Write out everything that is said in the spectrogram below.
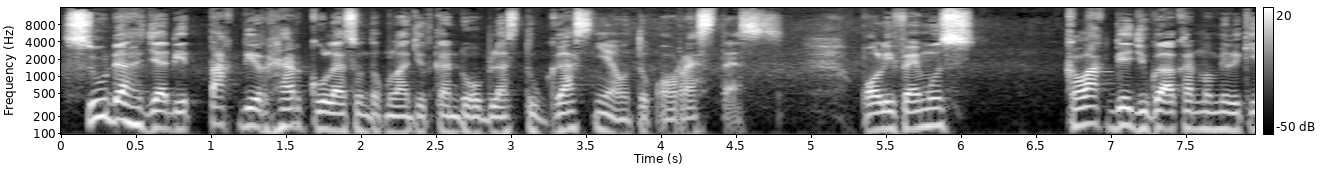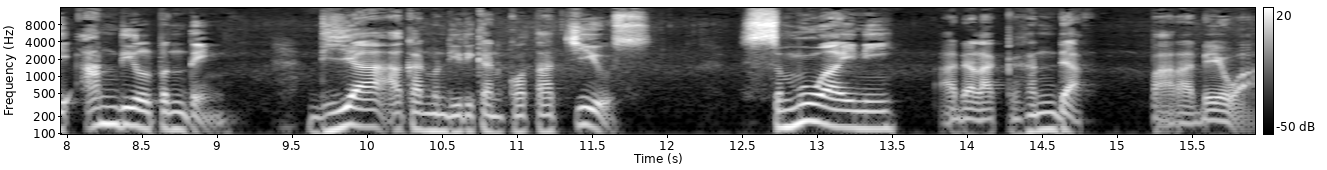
Sudah jadi takdir Hercules untuk melanjutkan 12 tugasnya untuk Orestes. Polyphemus, kelak dia juga akan memiliki andil penting. Dia akan mendirikan kota Chius. Semua ini adalah kehendak para dewa.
